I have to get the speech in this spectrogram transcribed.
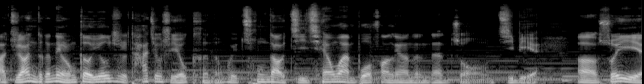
啊，只要你这个内容够优质，它就是有可能会冲到几千万播放量的那种级别呃。所以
